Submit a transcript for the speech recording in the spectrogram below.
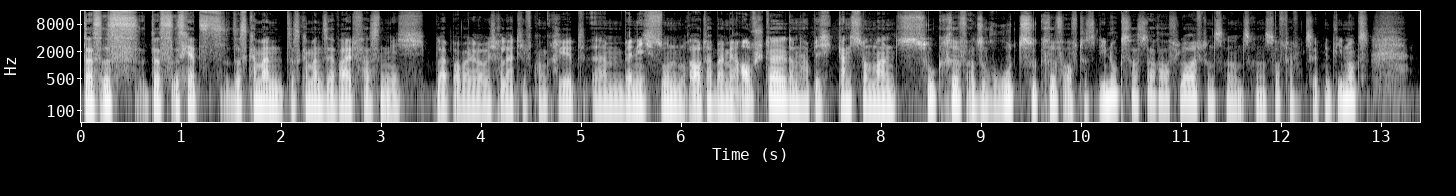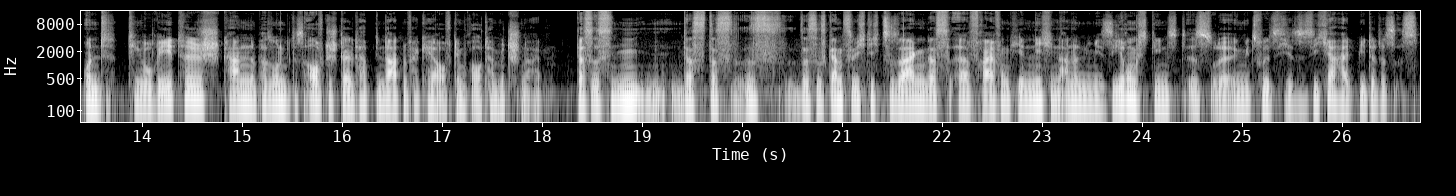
das ist, das ist jetzt, das kann man, das kann man sehr weit fassen. Ich bleibe aber, glaube ich, relativ konkret. Ähm, wenn ich so einen Router bei mir aufstelle, dann habe ich ganz normalen Zugriff, also Root-Zugriff auf das Linux, was darauf läuft. Unsere, unsere Software funktioniert mit Linux. Und theoretisch kann eine Person, die das aufgestellt hat, den Datenverkehr auf dem Router mitschneiden das ist, das, das ist, das ist ganz wichtig zu sagen, dass äh, Freifunk hier nicht ein Anonymisierungsdienst ist oder irgendwie zusätzliche Sicherheit bietet. Das ist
